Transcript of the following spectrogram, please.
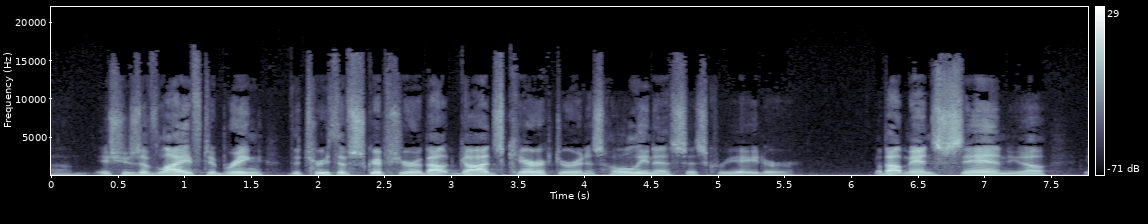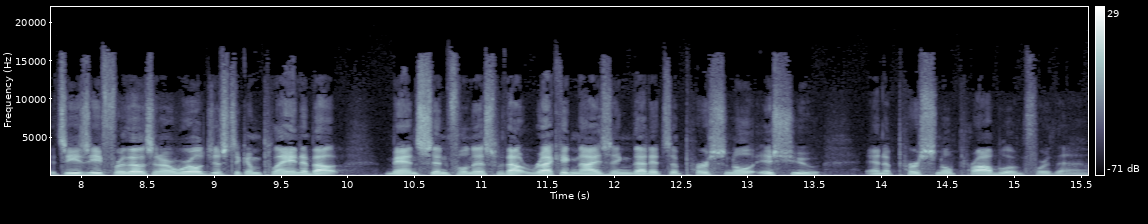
um, issues of life to bring the truth of Scripture about God's character and His holiness as Creator, about man's sin. You know, it's easy for those in our world just to complain about man's sinfulness without recognizing that it's a personal issue and a personal problem for them.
